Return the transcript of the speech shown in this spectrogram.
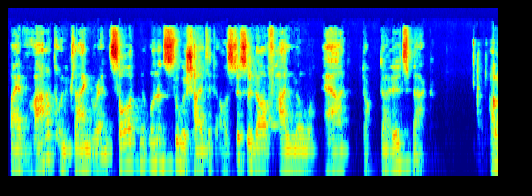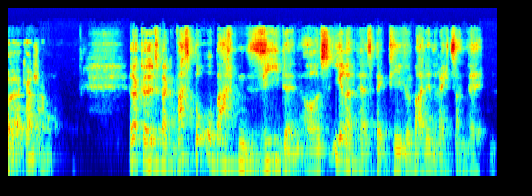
bei Wart und Klein Grant Sorten und uns zugeschaltet aus Düsseldorf. Hallo, Herr Dr. Hülsberg. Hallo, Herr Kerscher. Herr Dr. Hülsberg, was beobachten Sie denn aus Ihrer Perspektive bei den Rechtsanwälten?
